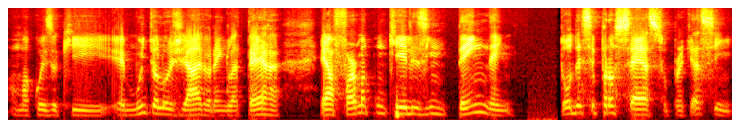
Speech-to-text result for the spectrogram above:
uma coisa que é muito elogiável na Inglaterra, é a forma com que eles entendem todo esse processo, porque assim,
